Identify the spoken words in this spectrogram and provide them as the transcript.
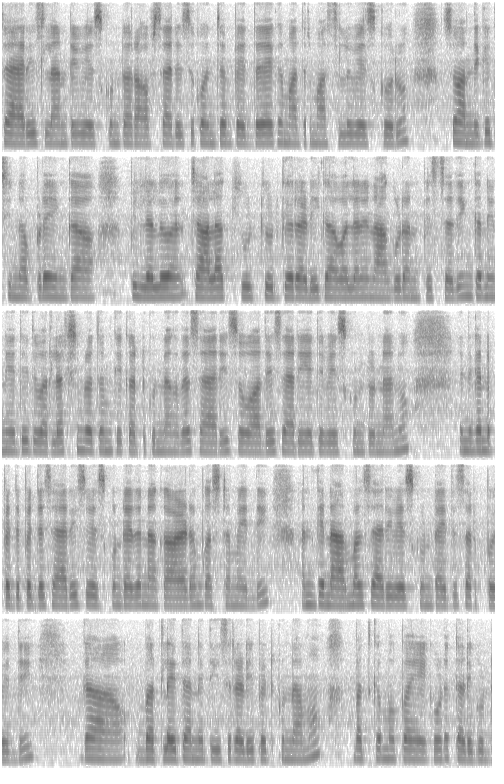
శారీస్ లాంటివి వేసుకుంటారు. హాఫ్ శారీస్ కొంచెం పెద్దయ్యాక మాత్రం అస్సలు వేసుకోరు. సో అందుకే చిన్నప్పుడే ఇంకా పిల్లలు చాలా క్యూట్ క్యూట్గా రెడీ కావాలని నాకు కూడా అనిపిస్తుంది. ఇంకా నేనైతే ఇది వరలక్ష్మి వ్రతంకి కట్టుకున్నాను కదా శారీ. సో అదే శారీ అయితే వేసుకుంటున్నాను. ఎందుకంటే పెద్ద పెద్ద శారీస్ వేసుకుంటే అయితే నాకు ఆడడం కష్టమైద్ది. అందుకే నార్మల్ శారీ వేసుకుంటే అయితే సరిపోయిద్ది. ఇంకా బట్టలు అయితే అన్నీ తీసి రెడీ పెట్టుకున్నాము. బతుకమ్మ పై కూడా తడిగుడ్డ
